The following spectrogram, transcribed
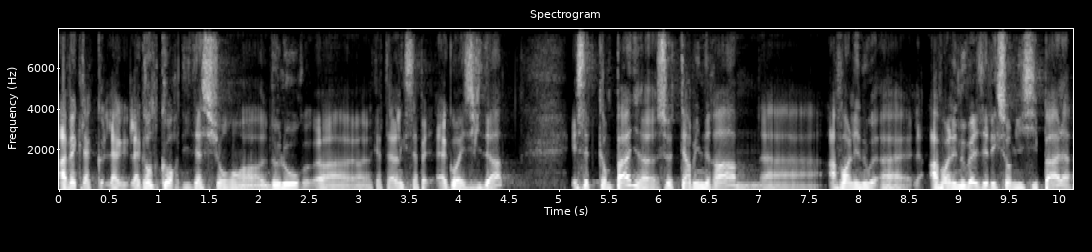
avec la, grande coordination euh, de l'eau euh, catalane qui s'appelle Agua Vida. Et cette campagne euh, se terminera avant les, avant les nouvelles élections municipales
